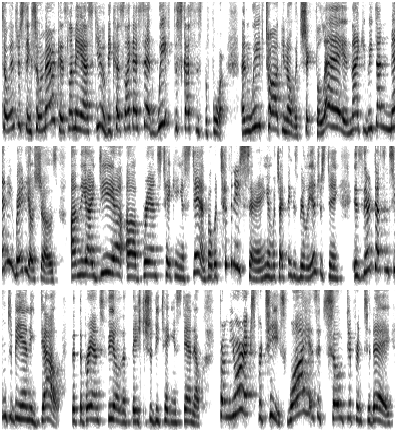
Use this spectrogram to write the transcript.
so interesting. So, Americus, let me ask you because, like I said, we've discussed this before, and we've talked, you know, with Chick Fil A and Nike. We've done many radio shows on the idea of brands taking a stand. But what Tiffany's saying, and which I think is really interesting, is there doesn't seem to be any doubt that the brands feel that they should be taking a stand now. From your expertise, why is it so different today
